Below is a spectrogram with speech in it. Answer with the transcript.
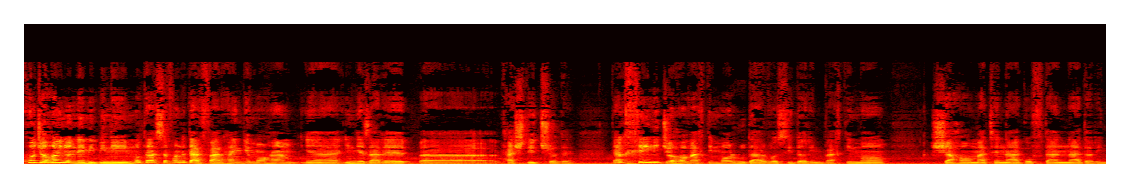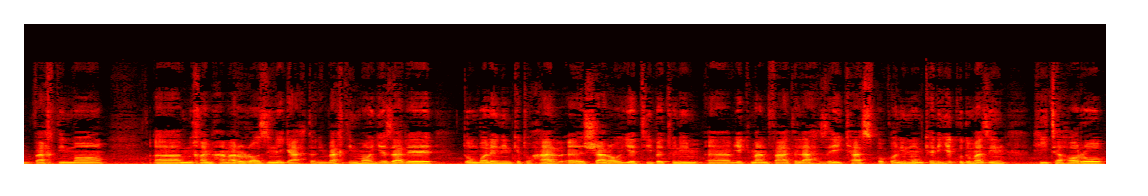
کجاها اینو نمی‌بینیم؟ متاسفانه در فرهنگ ما هم این یه ذره تشدید شده. در خیلی جاها وقتی ما رو درواسی داریم وقتی ما شهامت نگفتن نداریم وقتی ما می‌خوایم همه رو راضی نگه داریم وقتی ما یه ذره دنبال اینیم که تو هر شرایطی بتونیم یک منفعت لحظه‌ای کسب بکنیم. ممکنه یک کدوم از این هیته ها رو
